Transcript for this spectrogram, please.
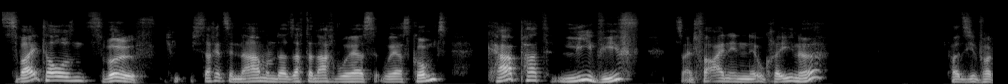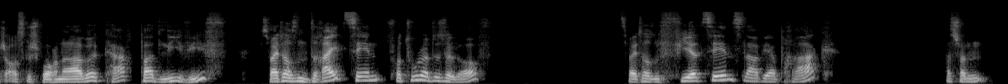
2012, ich, ich sage jetzt den Namen und da sagt danach, woher es, woher es kommt. Karpat Lviv, das ist ein Verein in der Ukraine, falls ich ihn falsch ausgesprochen habe. Karpat Lviv. 2013 Fortuna Düsseldorf. 2014 Slavia Prag. Hast schon,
